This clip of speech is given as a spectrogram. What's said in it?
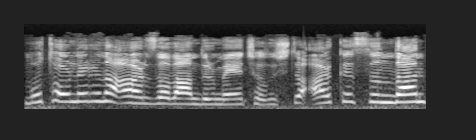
motorlarını arızalandırmaya çalıştı. Arkasından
